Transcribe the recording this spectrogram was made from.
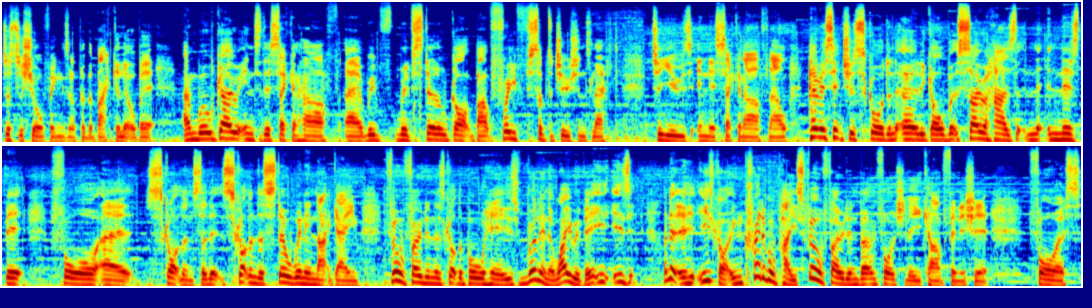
just to shore things up at the back a little bit, and we'll go into the second half. Uh, we've we've still got about three substitutions left to use in this second half now. Perisic has scored an early goal, but so has N- Nisbet for uh, Scotland, so that Scotland are still winning that game. Phil Foden has got the ball here. He's running away with it. He, he's, he's got incredible pace, Phil Foden, but unfortunately he can't finish it for us.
